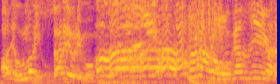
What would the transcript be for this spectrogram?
あでもうまいよ。誰よりも今のおかしいこと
